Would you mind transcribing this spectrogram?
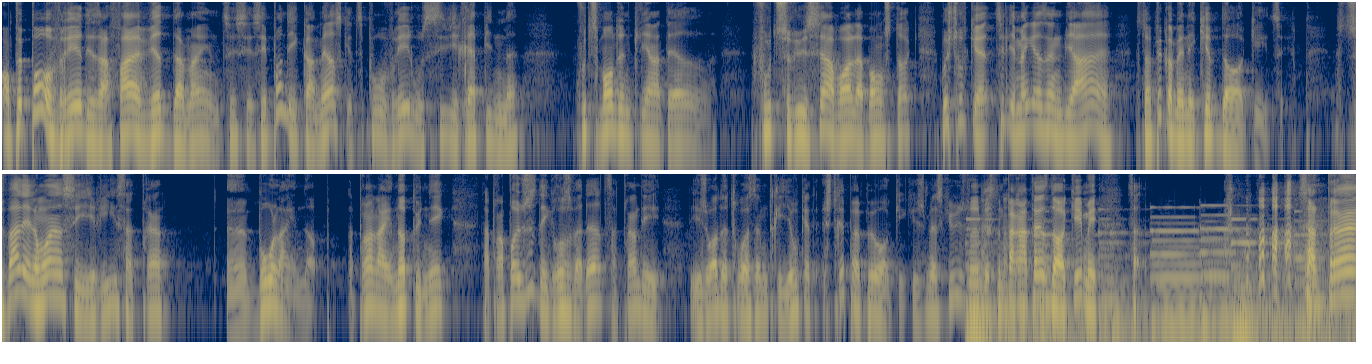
on peut pas ouvrir des affaires vite de même. Tu c'est- pas des commerces que tu peux ouvrir aussi rapidement. faut que tu montes une clientèle. faut que tu réussisses à avoir le bon stock. Moi, je trouve que les magasins de bière, c'est un peu comme une équipe de hockey. tu. Si tu veux aller loin en série, ça te prend un beau line-up. Ça te prend un line-up unique. Ça prend pas juste des grosses vedettes, ça te prend des, joueurs de troisième trio. Je trippe un peu hockey. Je m'excuse, mais c'est une parenthèse de hockey, mais ça te prend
